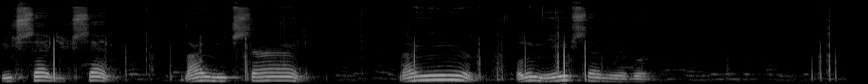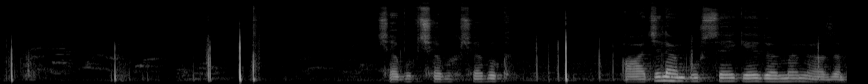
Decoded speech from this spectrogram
Yüksel yüksel. Lan yüksel. Lan. Oğlum niye yükselmiyor bu? Çabuk çabuk çabuk. Acilen Bursa'ya geri dönmem lazım.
